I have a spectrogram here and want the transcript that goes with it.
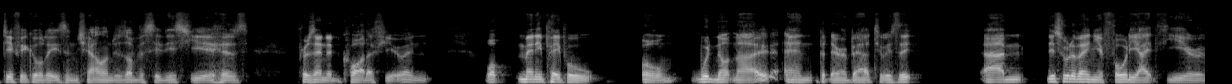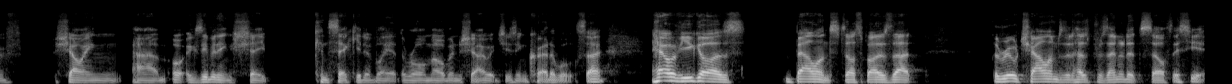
difficulties and challenges, obviously this year has presented quite a few. And what many people or would not know, and but they're about to, is that um, this would have been your 48th year of showing um, or exhibiting sheep consecutively at the Royal Melbourne Show, which is incredible. So, how have you guys balanced, I suppose, that the real challenge that has presented itself this year?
